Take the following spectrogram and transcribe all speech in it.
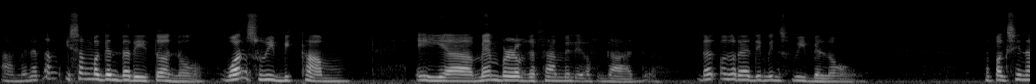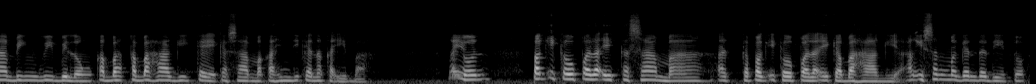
Amen. At ang isang maganda rito, no, once we become a uh, member of the family of God, that already means we belong. Na pag sinabing we belong, kaba- kabahagi ka eh, kasama ka, hindi ka nakaiba. Ngayon, pag ikaw pala ay kasama at kapag ikaw pala ay kabahagi, ang isang maganda dito,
